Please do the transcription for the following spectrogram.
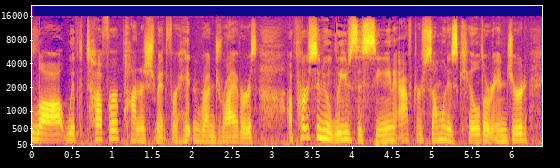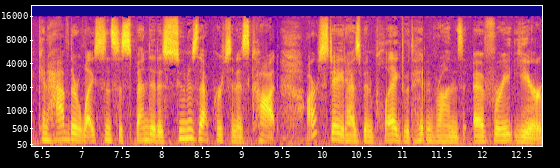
law with tougher punishment for hit and run drivers. A person who leaves the scene after someone is killed or injured can have their license suspended as soon as that person is caught. Our state has been plagued with hit and runs every year.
